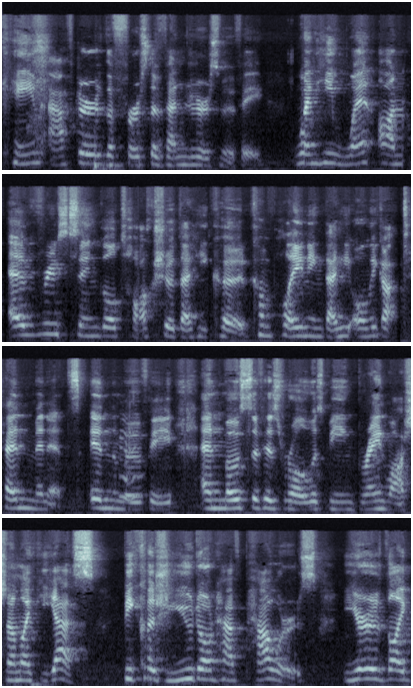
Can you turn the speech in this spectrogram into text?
came after the first Avengers movie when he went on every single talk show that he could, complaining that he only got 10 minutes in the movie and most of his role was being brainwashed. And I'm like, yes, because you don't have powers. You're like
